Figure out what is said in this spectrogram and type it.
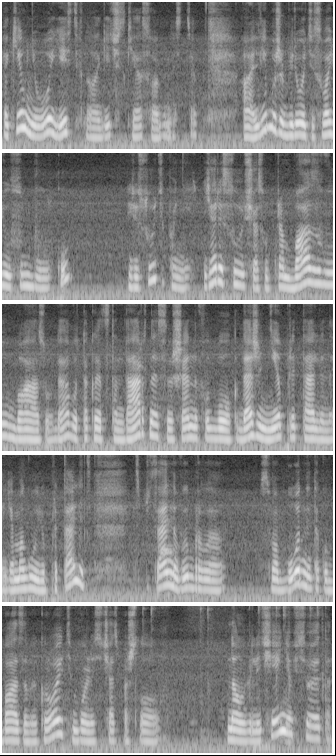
какие у него есть технологические особенности. А, либо же берете свою футболку, и рисуете по ней. Я рисую сейчас вот прям базовую базу, да, вот такая стандартная совершенно футболка, даже не приталенная. Я могу ее приталить, специально выбрала свободный такой базовый крой, тем более сейчас пошло на увеличение все это.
